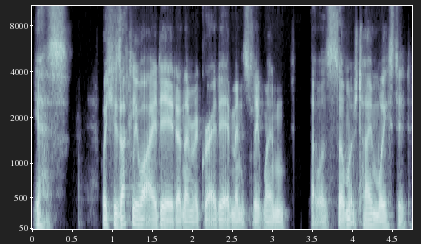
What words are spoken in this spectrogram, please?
Yes, which is exactly what I did, and I regretted it immensely when that was so much time wasted.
